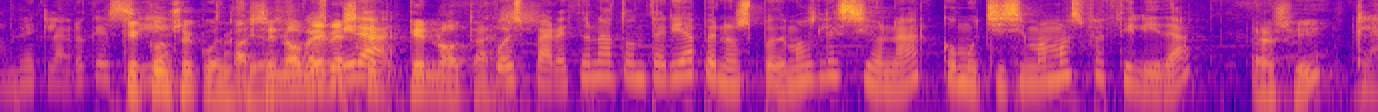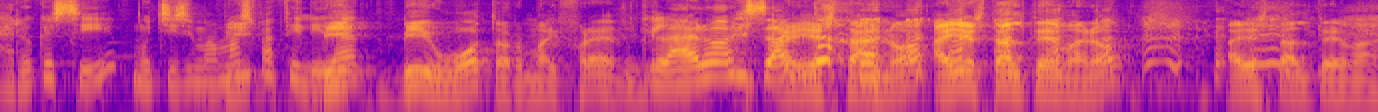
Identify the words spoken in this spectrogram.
Hombre, claro que sí. ¿Qué consecuencias? Ah, si no Pues bebes, mira, ¿qué, qué notas? Pues parece una tontería, pero nos podemos lesionar con muchísima más facilidad. ¿Ah, sí? Claro que sí, muchísima más facilidad. Be, be water, my friend. Claro, exacto. Ahí está, ¿no? Ahí está el tema, ¿no? Ahí está el tema.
